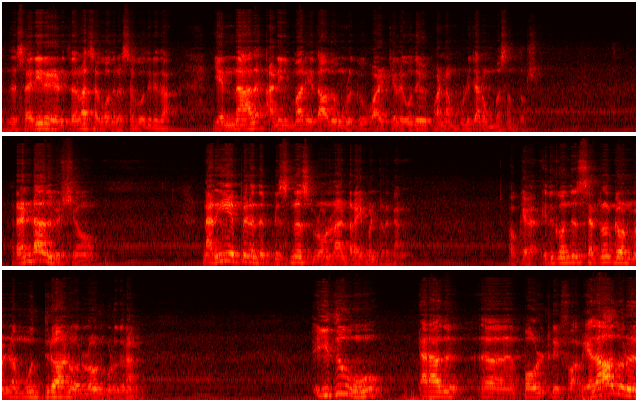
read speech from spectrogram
இந்த சரீரம் எடுத்ததெல்லாம் சகோதர சகோதரி தான். என்னால் அணில் மாதிரி ஏதாவது உங்களுக்கு வாழ்க்கையில் உதவி பண்ண முடிஞ்சால் ரொம்ப சந்தோஷம். ரெண்டாவது விஷயம் நிறைய பேர் இந்த பிஸ்னஸ் லோன்லாம் ட்ரை பண்ணிட்டுருக்காங்க ஓகே இதுக்கு வந்து சென்ட்ரல் கவர்மெண்ட்டில் முத்ரான்னு ஒரு லோன் கொடுக்குறாங்க. இதுவும் யாராவது பவுல்ட்ரி ஃபார்ம் ஏதாவது ஒரு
